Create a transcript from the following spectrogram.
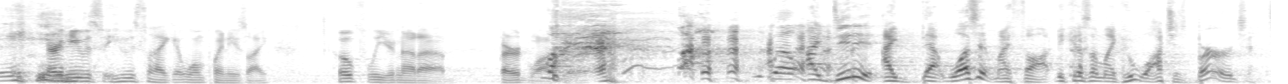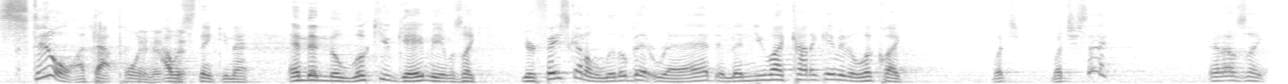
And- Or he was he was like at one point he's like, hopefully you're not a bird watcher. well, I did it. I that wasn't my thought because I'm like, who watches birds? Still, at that point, I was thinking that. And then the look you gave me, it was like your face got a little bit red, and then you like kind of gave me the look like, what? What'd you say? And I was like,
